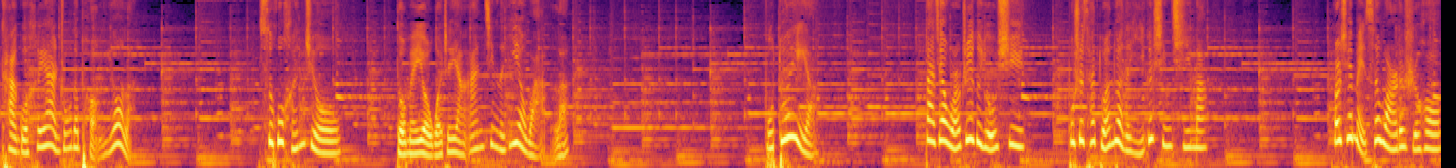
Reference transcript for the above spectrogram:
看过黑暗中的朋友了，似乎很久都没有过这样安静的夜晚了。不对呀，大家玩这个游戏不是才短短的一个星期吗？而且每次玩的时候，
